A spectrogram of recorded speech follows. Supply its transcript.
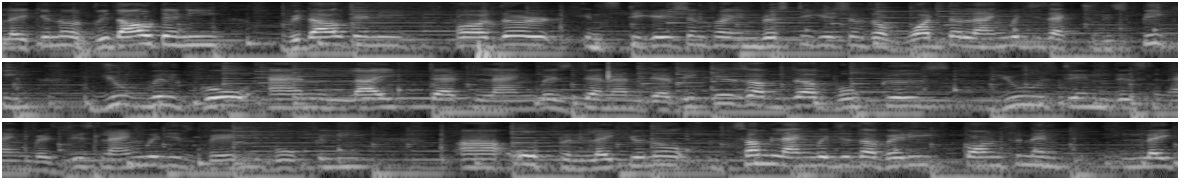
like you know without any without any further instigations or investigations of what the language is actually speaking you will go and like that language then and there because of the vocals used in this language. This language is very vocally uh, open. Like you know some languages are very consonant like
